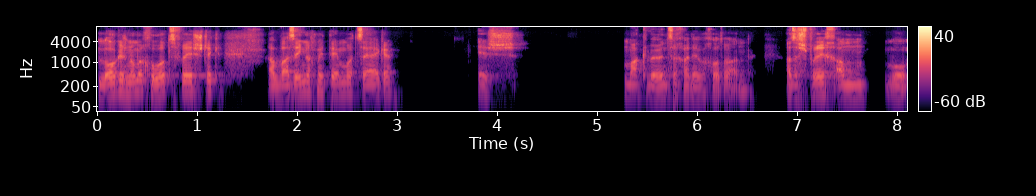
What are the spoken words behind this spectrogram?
logisch nur kurzfristig. Aber was ich eigentlich mit dem sagen ist, man gewöhnt sich halt einfach auch dran. Also sprich, am, wo,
